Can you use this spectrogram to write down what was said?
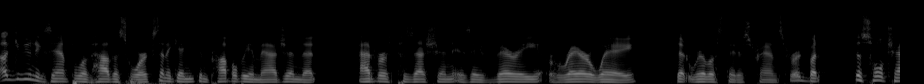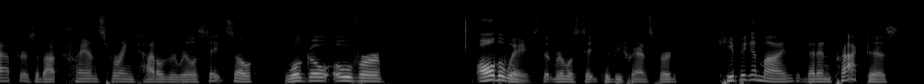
I'll give you an example of how this works. And again, you can probably imagine that adverse possession is a very rare way that real estate is transferred. But this whole chapter is about transferring title to real estate. So, we'll go over all the ways that real estate could be transferred keeping in mind that in practice,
